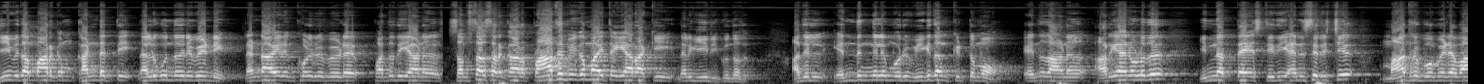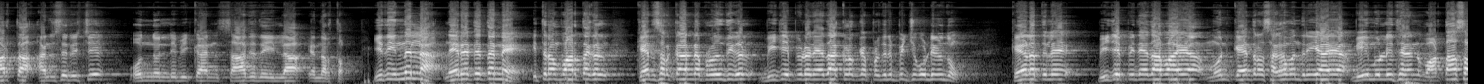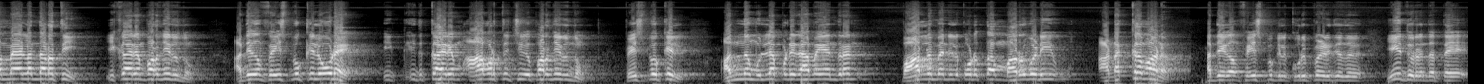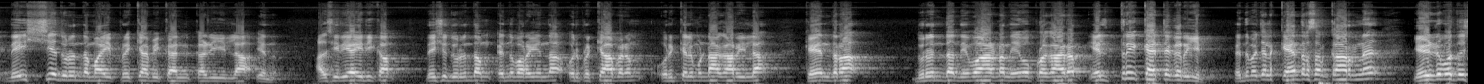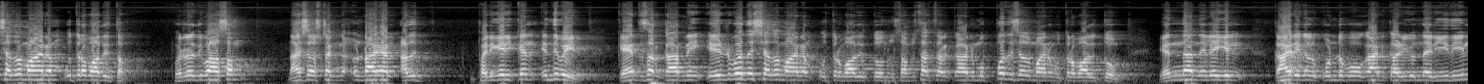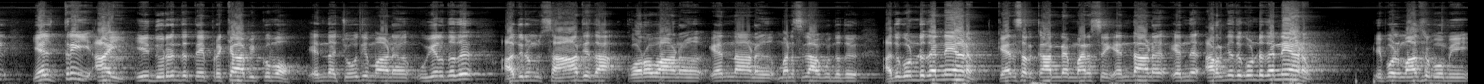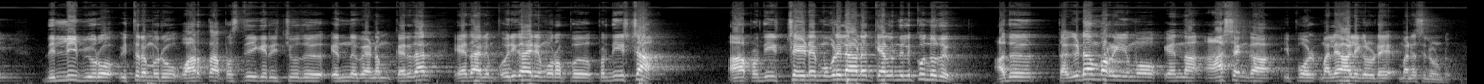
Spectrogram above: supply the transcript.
ജീവിതമാർഗം കണ്ടെത്തി നൽകുന്നതിന് വേണ്ടി രണ്ടായിരം കോടി രൂപയുടെ പദ്ധതിയാണ് സംസ്ഥാന സർക്കാർ പ്രാഥമികമായി തയ്യാറാക്കി നൽകിയിരിക്കുന്നത്. അതിൽ എന്തെങ്കിലും ഒരു വിഹിതം കിട്ടുമോ എന്നതാണ് അറിയാനുള്ളത്. ഇന്നത്തെ സ്ഥിതി അനുസരിച്ച് മാതൃഭൂമിയുടെ വാർത്ത അനുസരിച്ച് ഒന്നും ലഭിക്കാൻ സാധ്യതയില്ല എന്നർത്ഥം. ഇത് ഇന്നല്ല നേരത്തെ തന്നെ ഇത്തരം വാർത്തകൾ കേന്ദ്ര സർക്കാരിന്റെ പ്രതിനിധികൾ ബി ജെ പിയുടെ നേതാക്കളൊക്കെ പ്രചരിപ്പിച്ചുകൊണ്ടിരുന്നു. കേരളത്തിലെ ബി ജെ പി നേതാവായ മുൻ കേന്ദ്ര സഹമന്ത്രിയായ വി മുരളീധരൻ വാർത്താ സമ്മേളനം നടത്തി ഇക്കാര്യം പറഞ്ഞിരുന്നു. അദ്ദേഹം ഫേസ്ബുക്കിലൂടെ ഇക്കാര്യം ആവർത്തിച്ച് പറഞ്ഞിരുന്നു. ഫേസ്ബുക്കിൽ അന്ന് മുല്ലപ്പള്ളി രാമചന്ദ്രൻ പാർലമെന്റിൽ കൊടുത്ത മറുപടി അടക്കമാണ് അദ്ദേഹം ഫേസ്ബുക്കിൽ കുറിപ്പെഴുതിയത് ഈ ദുരന്തത്തെ ദേശീയ ദുരന്തമായി പ്രഖ്യാപിക്കാൻ കഴിയില്ല എന്ന്. അത് ശരിയായിരിക്കാം. ദേശീയ ദുരന്തം എന്ന് പറയുന്ന ഒരു പ്രഖ്യാപനം ഒരിക്കലും ഉണ്ടാകാറില്ല. കേന്ദ്ര ദുരന്ത നിവാരണ നിയമപ്രകാരം എൽ ത്രീ കാറ്റഗറിയിൽ എന്ന് വെച്ചാൽ കേന്ദ്ര സർക്കാരിന് എഴുപത് ശതമാനം ഉത്തരവാദിത്തം. പുനരധിവാസം നാശനഷ്ടം ഉണ്ടായാൽ അത് പരിഹരിക്കൽ എന്നിവയിൽ കേന്ദ്ര സർക്കാരിന് എഴുപത് ശതമാനം ഉത്തരവാദിത്വവും സംസ്ഥാന സർക്കാരിന് മുപ്പത് ശതമാനം ഉത്തരവാദിത്വവും എന്ന നിലയിൽ കാര്യങ്ങൾ കൊണ്ടുപോകാൻ കഴിയുന്ന രീതിയിൽ എൽ ത്രീ ആയി ഈ ദുരന്തത്തെ പ്രഖ്യാപിക്കുമോ എന്ന ചോദ്യമാണ് ഉയർന്നത്. അതിനും സാധ്യത കുറവാണ് എന്നാണ് മനസ്സിലാകുന്നത്. അതുകൊണ്ട് തന്നെയാണ് കേന്ദ്ര സർക്കാരിന്റെ മനസ്സ് എന്താണ് എന്ന് അറിഞ്ഞതുകൊണ്ട് തന്നെയാണ് ഇപ്പോൾ മാതൃഭൂമി ദില്ലി ബ്യൂറോ ഇത്തരമൊരു വാർത്ത പ്രസിദ്ധീകരിച്ചത് എന്ന് വേണം കരുതാൻ. ഏതായാലും ഒരു കാര്യം ഉറപ്പ് പ്രതീക്ഷ ആ പ്രതീക്ഷയുടെ മുകളിലാണ് കേരളം നിൽക്കുന്നത്. അത് തകിടം പറയുമോ എന്ന ആശങ്ക ഇപ്പോൾ മലയാളികളുടെ മനസ്സിലുണ്ട്.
